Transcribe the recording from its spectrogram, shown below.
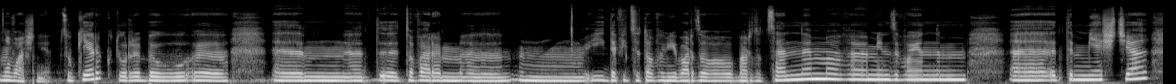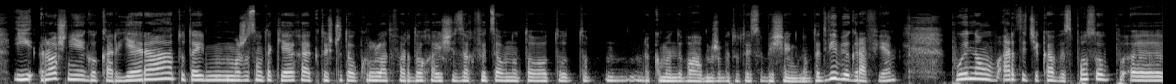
no właśnie, cukier, który był towarem i deficytowym i bardzo, bardzo cennym w międzywojennym e, tym mieście i rośnie jego kariera. Tutaj może są takie echa, jak ktoś czytał Króla Twardocha i się zachwycał, no to, to, to rekomendowałabym, żeby tutaj sobie sięgnął. Te dwie biografie płyną w arcyciekawy sposób. E,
